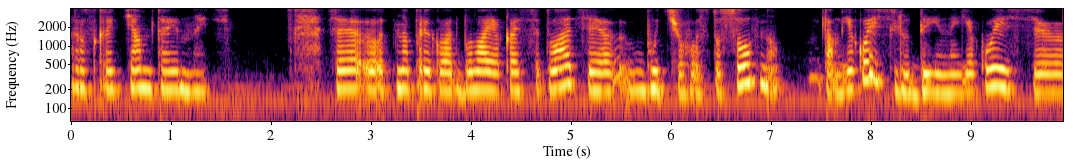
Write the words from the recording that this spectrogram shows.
розкриттям таємниць. Це, от, наприклад, була якась ситуація будь-чого стосовно там, якоїсь людини, якоїсь е,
